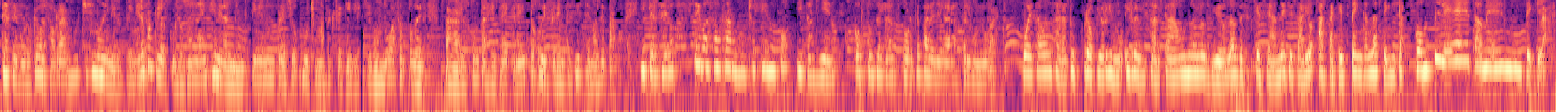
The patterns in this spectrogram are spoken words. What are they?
Te aseguro que vas a ahorrar muchísimo dinero. Primero porque los cursos online generalmente tienen un precio mucho más asequible. Segundo vas a poder pagarlos con tarjeta de crédito o diferentes sistemas de pago. Y tercero, te vas a ahorrar mucho tiempo y también costos de transporte para llegar hasta algún lugar. Puedes avanzar a tu propio ritmo y revisar cada uno de los videos las veces que sea necesario hasta que tengas la técnica completamente clara.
